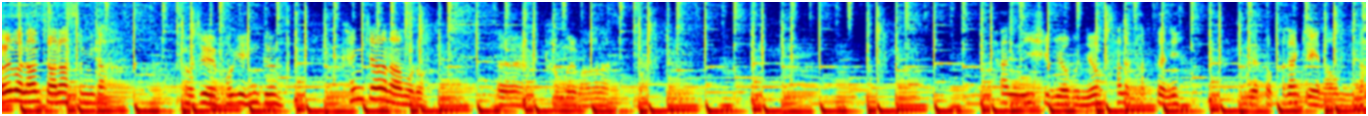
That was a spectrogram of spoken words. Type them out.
얼마 남지 않았습니다. 요즘에 보기 힘든 팽자나무로 에, 담을 막아놨습니다. 한 20여 분요. 산을 탔더니 이제 또 포장길에 나옵니다.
